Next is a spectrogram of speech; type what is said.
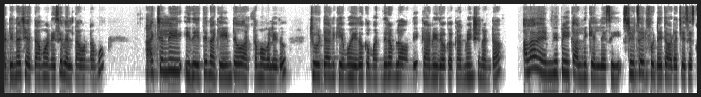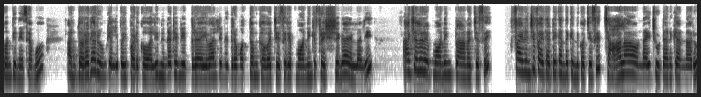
డిన్నర్ చేద్దాము అనేసి వెళ్తా ఉన్నాము. యాక్చువల్లీ ఇదైతే నాకేంటో అర్థం అవ్వలేదు. చూడ్డానికి ఏమో ఏదో ఒక మందిరంలా ఉంది కానీ ఇది ఒక కన్వెన్షన్ అంట. అలా ఎంవిపి కాలనీకి వెళ్ళేసి స్ట్రీట్ సైడ్ ఫుడ్ అయితే ఆర్డర్ చేసేసుకొని తినేసాము. అండ్ త్వరగా రూమ్కి వెళ్ళిపోయి పడుకోవాలి. నిన్నటి నిద్ర ఇవాళ నిద్ర మొత్తం కవర్ చేసి రేపు మార్నింగ్ ఫ్రెష్గా ఫ్రెష్గా వెళ్ళాలి. యాక్చువల్లీ రేపు మార్నింగ్ ప్లాన్ వచ్చేసి ఫైవ్ నుంచి ఫైవ్ థర్టీకి అంత కిందకి వచ్చేసి చాలా ఉన్నాయి చూడ్డానికి అన్నారు.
